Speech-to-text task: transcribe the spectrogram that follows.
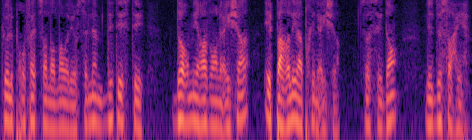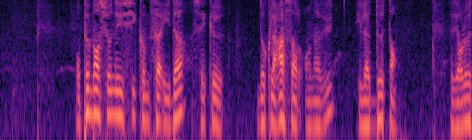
que le prophète sallallahu alayhi wa sallam détestait dormir avant l'Aïcha et parler après l'Aïcha. Ça c'est dans les deux sahih. On peut mentionner ici comme faïda, c'est que donc l'Asr, on a vu, il a deux temps. C'est-à-dire le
